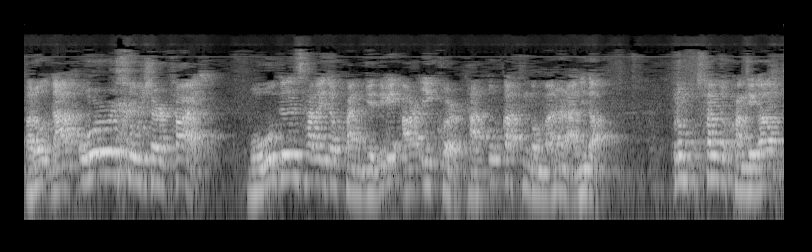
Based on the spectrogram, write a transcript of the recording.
바로 not all social ties 모든 사회적 관계들이 are equal 다 똑같은 것만은 아니다. 그럼 사회적 관계가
